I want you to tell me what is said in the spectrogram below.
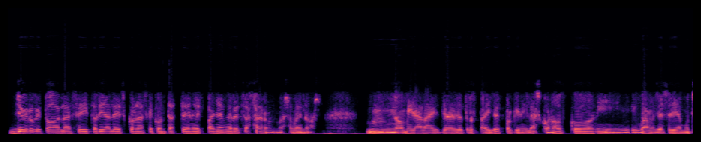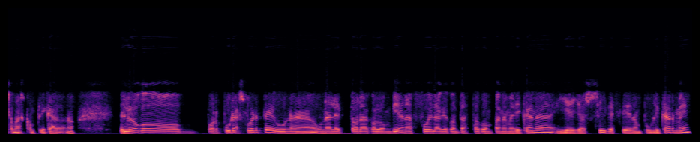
yo creo que todas las editoriales con las que contacté en España me rechazaron, más o menos. No miraba editoriales de otros países porque ni las conozco, ni, bueno, ya sería mucho más complicado, ¿no? Luego, por pura suerte, una, una lectora colombiana fue la que contactó con Panamericana y ellos sí decidieron publicarme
